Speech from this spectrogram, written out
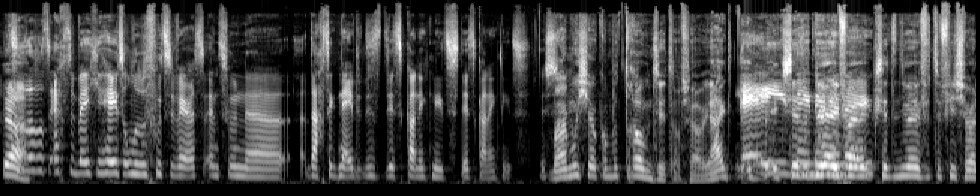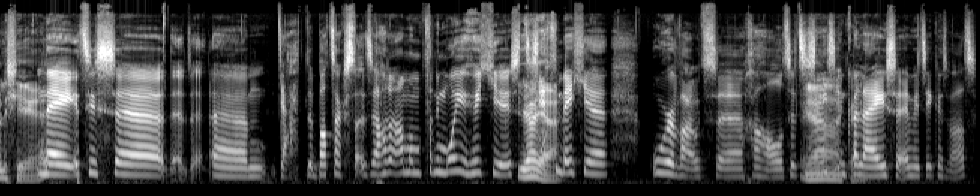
Ja. totdat het echt een beetje heet onder de voeten werd. En toen eh, dacht ik, nee, dit, dit kan ik niet. Dit kan ik niet. Dus, Maar moest je ook op een troon zitten of zo? Ja, ik, ik- Nee, ik, zit nee, het nu nee, even, ik zit het nu even te visualiseren. nee, het is... eh, de, de, ehm, ja, de Bataks, ze hadden allemaal van die mooie hutjes. Ja, het is ja. echt een beetje oerwoud eh gehaald. Het is niet in paleizen en weet ik het wat.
